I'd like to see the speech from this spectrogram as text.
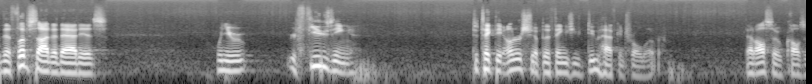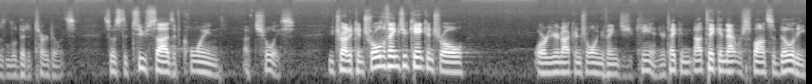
But the flip side of that is when you're refusing to take the ownership of the things you do have control over. That also causes a little bit of turbulence. So it's the two sides of coin of choice. You try to control the things you can't control, or you're not controlling the things you can. You're taking, not taking that responsibility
